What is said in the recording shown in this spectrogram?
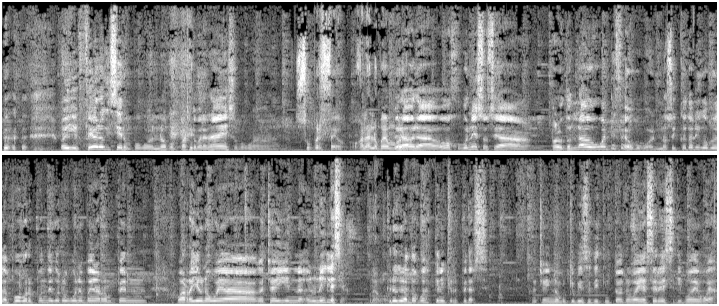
Oye, feo lo que hicieron, pues weón. No comparto para nada eso, pues weón. Súper feo. Ojalá lo puedan Pero borrar. ahora, ojo con eso, o sea, para los dos lados igual de feo, pues weón. No soy católico, pero tampoco corresponde que otros weones vayan a romper o a rayar una wea, ¿cachai? En, en una iglesia. No. Creo que las dos weas tienen que respetarse. ¿Cachai? No porque pienses distinto a otro vaya a hacer ese tipo de wea.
